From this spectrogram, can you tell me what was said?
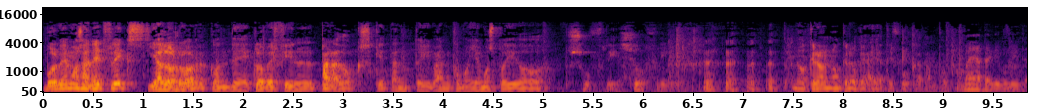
Volvemos a Netflix y al horror con The Cloverfield Paradox, que tanto Iván como yo hemos podido sufrir. Sufrir. No creo, no creo que haya trifulca tampoco. Vaya peliculita.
